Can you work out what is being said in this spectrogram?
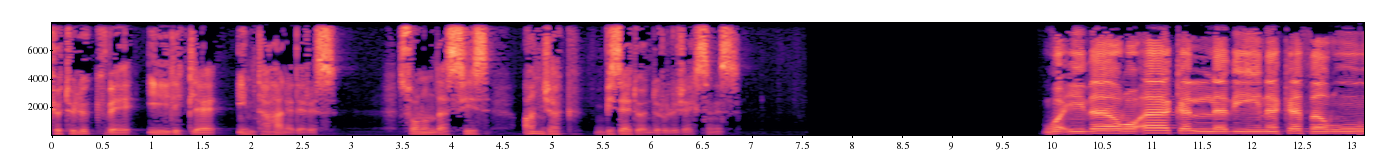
kötülük ve iyilikle imtihan ederiz. Sonunda siz ancak bize döndürüleceksiniz. وَإِذَا رَآكَ الَّذ۪ينَ كَفَرُوا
